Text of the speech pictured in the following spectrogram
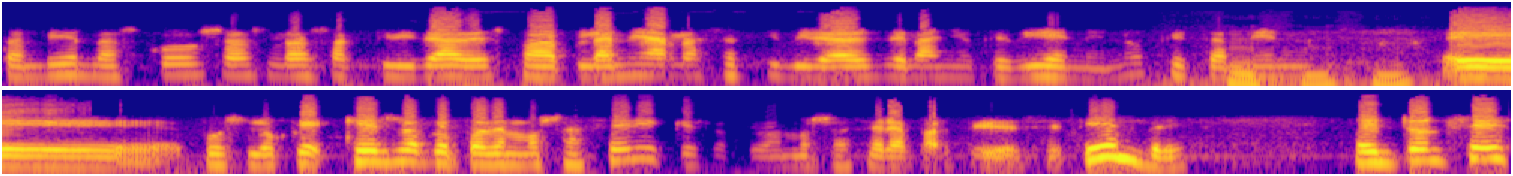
también las cosas, las actividades, para planear las actividades del año que viene, ¿no? Que también, eh, pues lo que, qué es lo que podemos hacer y qué es lo que vamos a hacer a partir de septiembre. Entonces,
